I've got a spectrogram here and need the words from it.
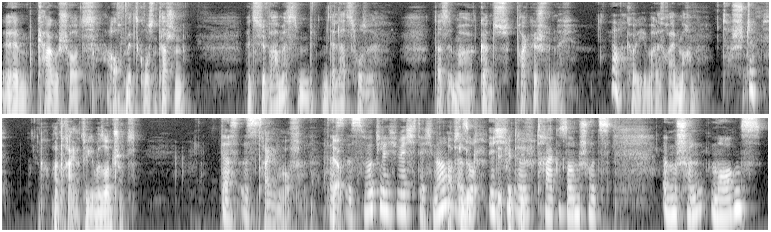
ähm, Cargo-Shorts, auch mit großen Taschen. Wenn es zu warm ist, mit, mit der Latzhose. Das ist immer ganz praktisch, finde ich. Ja, Kann man eben alles reinmachen. das stimmt. Man trägt natürlich immer Sonnenschutz. Das ist, Trage ich immer auf. das ja. ist wirklich wichtig, ne? Absolut, also ich äh, trage Sonnenschutz ähm, schon morgens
